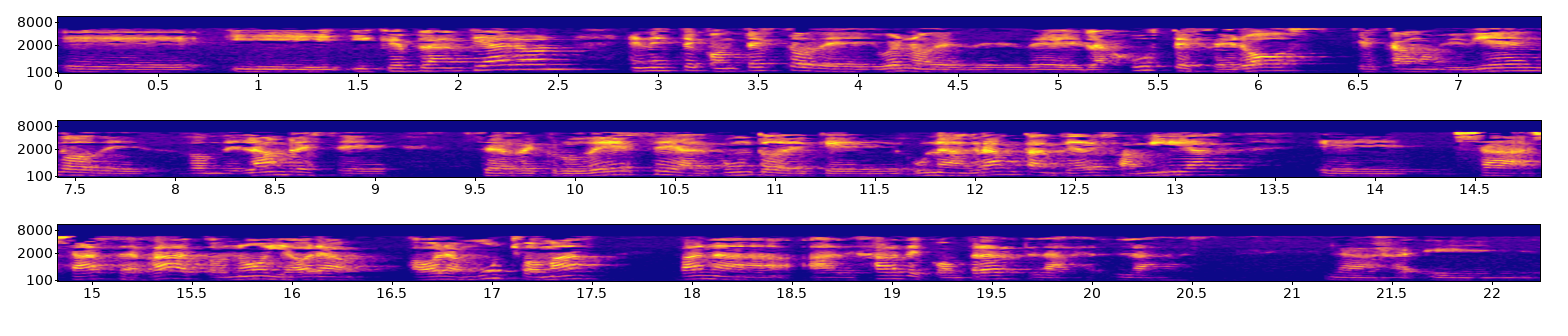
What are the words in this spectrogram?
eh, y, que plantearon en este contexto de bueno del ajuste feroz que estamos viviendo, de donde el hambre se, se recrudece al punto de que una gran cantidad de familias eh, ya, ya hace rato, ¿no? Y ahora, ahora mucho más van a, dejar de comprar las, las, eh,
